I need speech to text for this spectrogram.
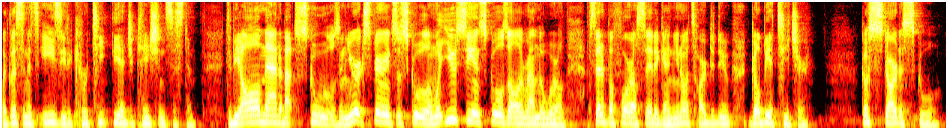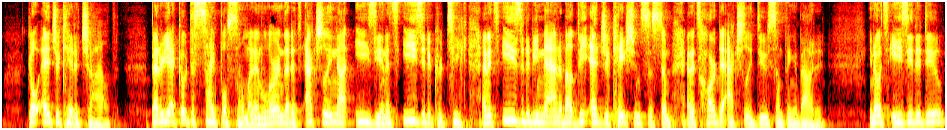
Like, listen, it's easy to critique the education system to be all mad about schools and your experience of school and what you see in schools all around the world. I've said it before, I'll say it again. You know what's hard to do? Go be a teacher, go start a school, go educate a child. Better yet, go disciple someone and learn that it's actually not easy and it's easy to critique and it's easy to be mad about the education system and it's hard to actually do something about it. You know it's easy to do?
